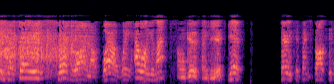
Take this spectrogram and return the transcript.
is a very strong lineup. Wow, wait, how are you, Matt? I'm good, thank you. Yeah, very good. Thanks for asking.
